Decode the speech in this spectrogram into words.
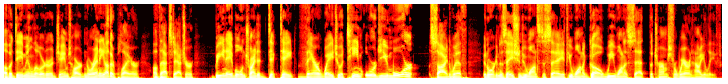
of a Damian Lillard or a James Harden or any other player of that stature being able and trying to dictate their way to a team, or do you more side with an organization who wants to say, if you want to go, we want to set the terms for where and how you leave?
